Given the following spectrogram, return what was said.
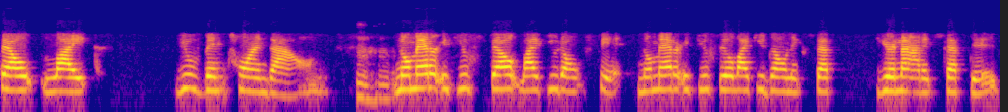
felt like you've been torn down, mm-hmm. no matter if you felt like you don't fit, no matter if you feel like you don't accept, you're not accepted,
